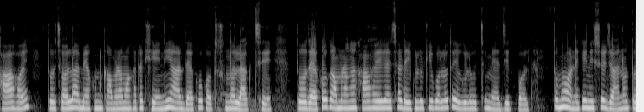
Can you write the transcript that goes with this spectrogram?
খাওয়া হয়। তো চলো আমি এখন কামড়া মাখাটা খেয়ে নিই আর দেখো কত সুন্দর লাগছে। তো দেখো কামরাঙা খাওয়া হয়ে গেছে আর এগুলো কি বলো তো? এগুলো হচ্ছে ম্যাজিক বল তোমরা অনেকেই নিশ্চয়ই জানো। তো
